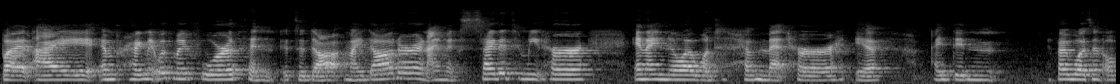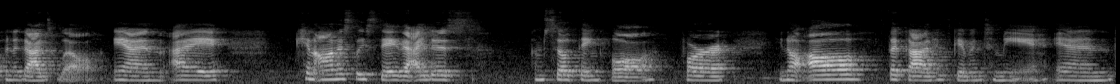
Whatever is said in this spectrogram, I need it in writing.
but I am pregnant with my fourth and it's a da my daughter and I'm excited to meet her. And I know I want to have met her if I didn't, if I wasn't open to God's will. And I can honestly say that I just, I'm so thankful for, you know, all that God has given to me and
